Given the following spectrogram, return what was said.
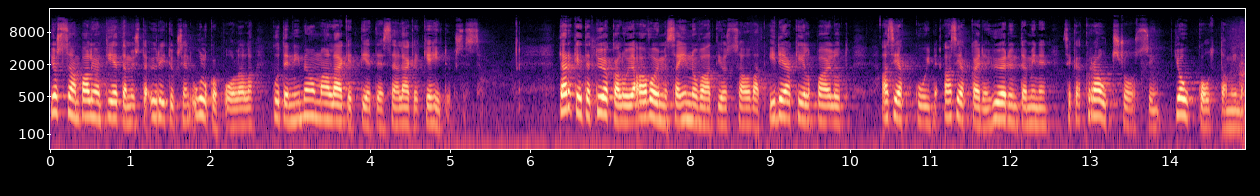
jossa on paljon tietämystä yrityksen ulkopuolella, kuten nimenomaan lääketieteessä ja lääkekehityksessä. Tärkeitä työkaluja avoimessa innovaatiossa ovat ideakilpailut, asiakkaiden hyödyntäminen sekä crowdsourcing, joukkouttaminen,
